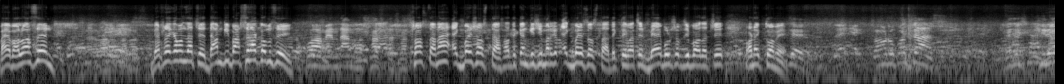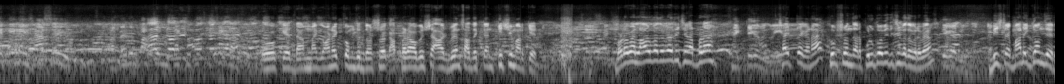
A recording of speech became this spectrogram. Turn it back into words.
ভাই ভালো আছেন? ব্যবসা কেমন যাচ্ছে? দাম কি বাড়ছে না কমছে? সস্তা না? একবারে সস্তা। সাদেক খান কৃষি মার্কেট একবারে সস্তা। দেখতে পাচ্ছেন ব্যয়বহুল সবজি পাওয়া যাচ্ছে অনেক কমে। ওকে দাম নাকি অনেক কমছে দর্শক আপনারা অবশ্যই আসবেন সাদেক খান কৃষি মার্কেট। বড় ভাই লাউ কত করে দিচ্ছেন আপনারা? ষাট টাকা না? খুব সুন্দর। ফুলকপি দিচ্ছেন কত করে ভাই? বিশ টাকা। মানিকগঞ্জের?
